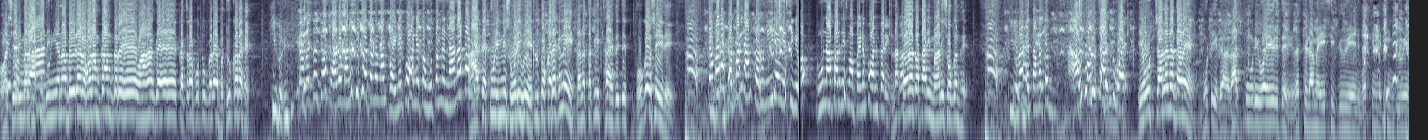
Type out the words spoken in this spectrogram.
હોશિયારી મારા આખી દુનિયાના બૈરા રહોડામાં કામ કરે હે વાહણ ગહે કચરા પોતું કરે બધું કરે હે. તમે તો જો મોડો મને શીખો તમે મારા ભાઈને કહો ને તો હું તમને ના ના પાડું. હા તે તું એમની છોડી હે એટલું તો કરે કે નહીં? તને તકલીફ થાય તો તે ભોગવશે રે. તમારા ઘરમાં કામ કરું નહીં રે એસી ને હું. ના પરદેશમાં પૈને ફોન કરી ના કરે તો તારી માની સોગન હે. કેવા હે તમે તો આવું થોડું ચાલતું હોય. એવું ચાલે ને તાણે. મોટી રાજકુમારી રાજકુંવરી હોય એવી રીતે. રસોડામાં એસી જોઈએ ને વોશિંગ મશીન જોઈએ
